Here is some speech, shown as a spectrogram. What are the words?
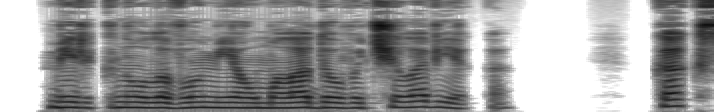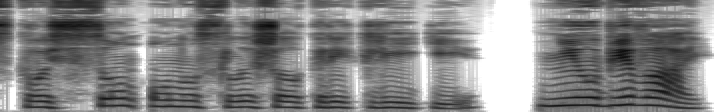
— мелькнула в уме у молодого человека. Как сквозь сон он услышал крик Лигии «Не убивай!»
